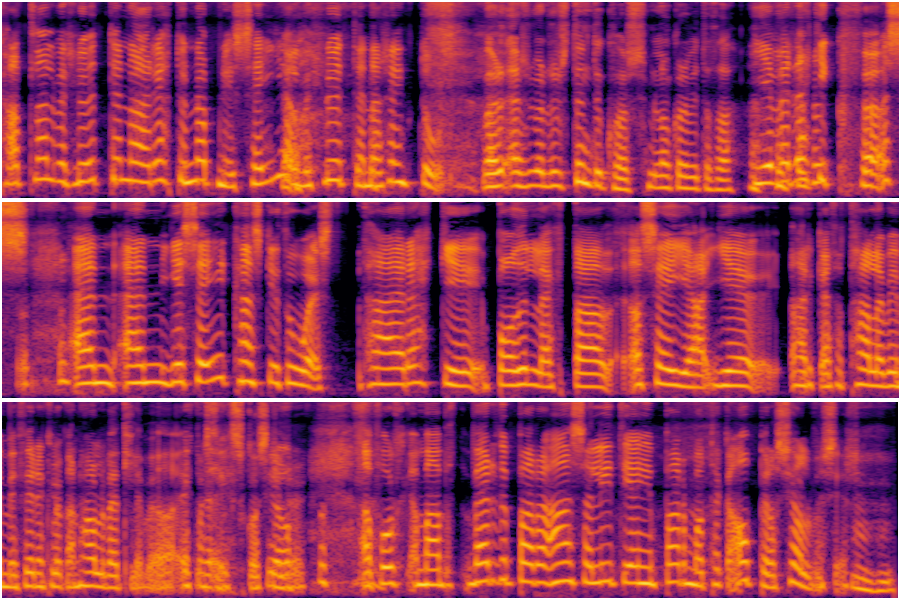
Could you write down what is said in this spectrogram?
kalla alveg hlutina réttu nöfni, ég segja alveg hlutina reynd úr. Verður Ver, stundu kvöss, mér langar að vita það. Ég verð ekki kvöss en, en ég segi kannski, þú veist, það er ekki bóðlegt að, að segja, ég har ekki að tala við mig fyrir klokkan hálfvelli eða eitthvað slikt sko, skilur. Að fólk, að maður verður bara aðeins að líti eigin barma og taka ábyrða sjálfum sér mm -hmm.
